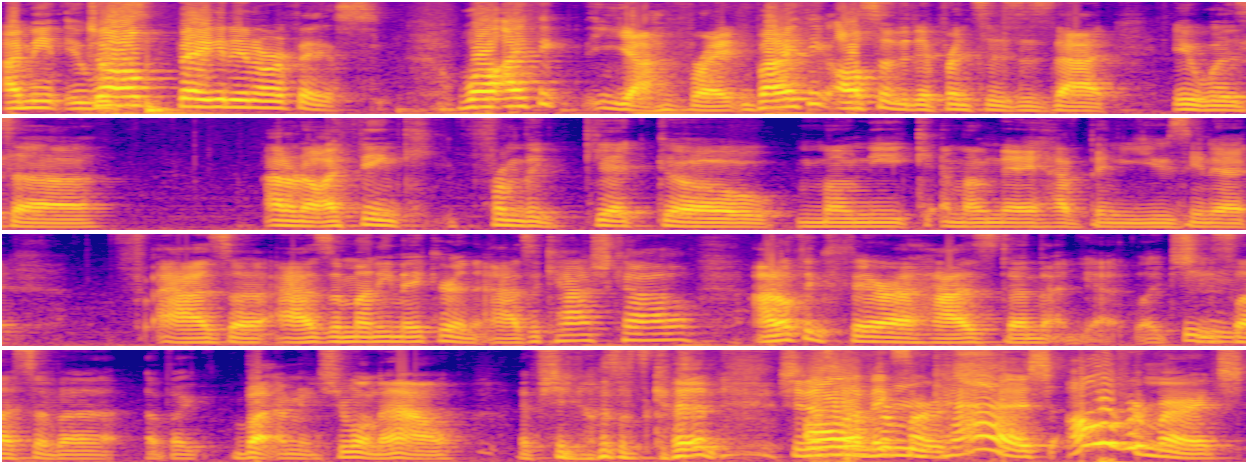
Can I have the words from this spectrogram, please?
I mean, it was. Don't bang it in our face. Well, I think yeah, right. But I think also the difference is is that it was uh I don't know, I think from the get-go Monique and Monet have been using it as a as a moneymaker and as a cash cow. I don't think Farrah has done that yet. Like she's less of a of a but I mean, she will now if she knows what's good. She knows All how to of make her some merch. cash. All of her merch.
